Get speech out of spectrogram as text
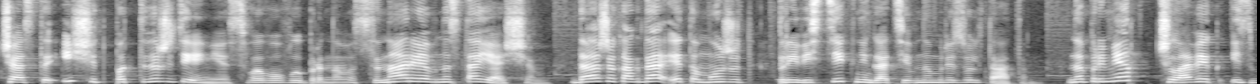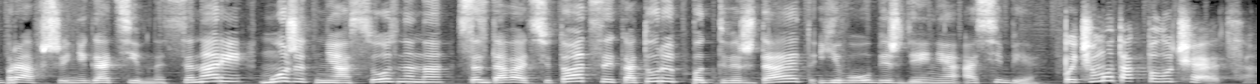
часто ищет подтверждение своего выбранного сценария в настоящем, даже когда это может привести к негативным результатам. Например, человек, избравший негативный сценарий, может неосознанно создавать ситуации, которые подтверждают его убеждения о себе. Почему так получается?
